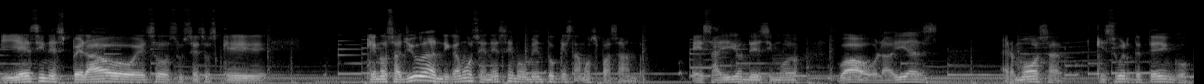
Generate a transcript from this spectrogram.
Y es inesperado esos sucesos que, que nos ayudan, digamos, en ese momento que estamos pasando. Es ahí donde decimos, wow, la vida es hermosa, qué suerte tengo.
